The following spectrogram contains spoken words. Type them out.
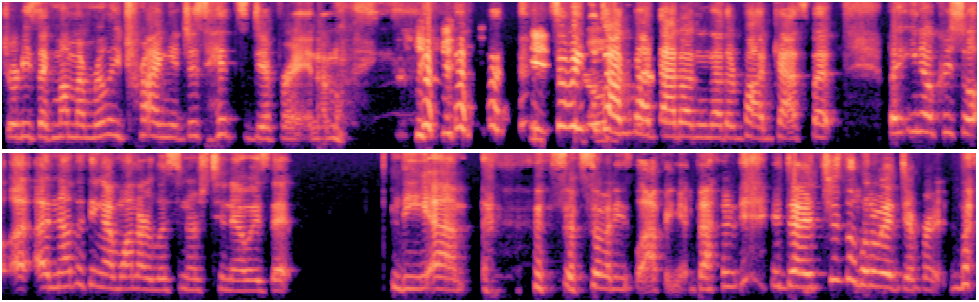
Jordy's like, "Mom, I'm really trying. It just hits different." And I'm like, "So we can talk about that on another podcast." But, but you know, Crystal, uh, another thing I want our listeners to know is that the um so somebody's laughing at that it's just a little bit different but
